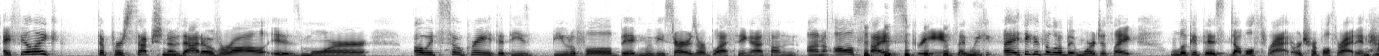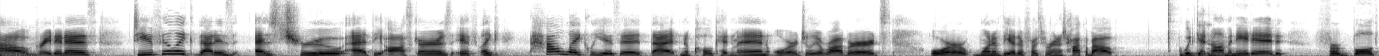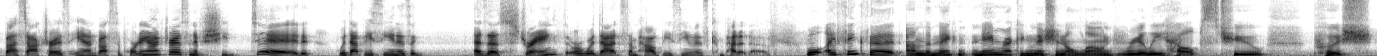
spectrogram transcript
I feel like the perception of that overall is more oh, it's so great that these beautiful big movie stars are blessing us on on all side screens. And we, I think it's a little bit more just like look at this double threat or triple threat and how mm-hmm. great it is. Do you feel like that is as true at the Oscars? If like, how likely is it that Nicole Kidman or Julia Roberts or one of the other folks we're going to talk about would get nominated for both Best Actress and Best Supporting Actress? And if she did, would that be seen as a as a strength, or would that somehow be seen as competitive? Well, I think that um, the na- name recognition alone really helps to push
